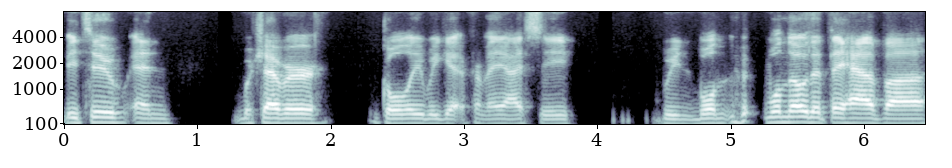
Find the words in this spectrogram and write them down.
me too. And whichever goalie we get from AIC, we will we'll know that they have uh,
